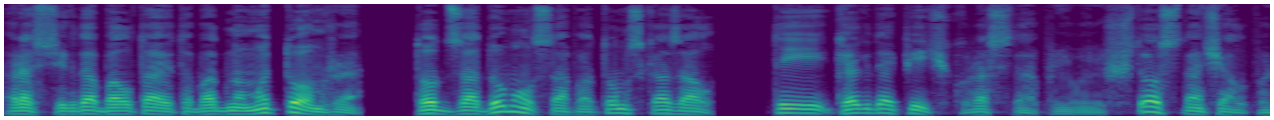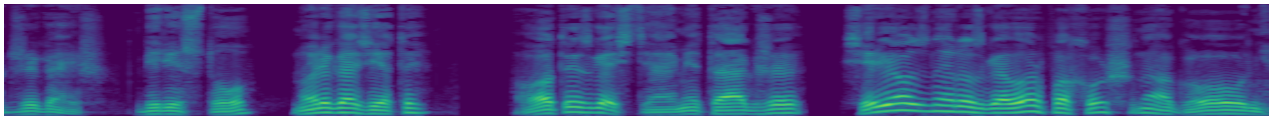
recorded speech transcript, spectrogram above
раз всегда болтают об одном и том же, тот задумался, а потом сказал, «Ты, когда печку растапливаешь, что сначала поджигаешь? Бересту? Ну или газеты?» «Вот и с гостями так же. Серьезный разговор похож на огонь.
